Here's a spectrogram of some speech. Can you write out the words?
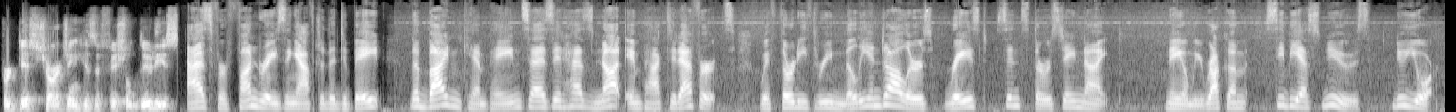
for discharging his official duties. As for fundraising after the debate, the Biden campaign says it has not impacted efforts, with $33 million raised since Thursday night. Naomi Ruchim, CBS News, New York.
